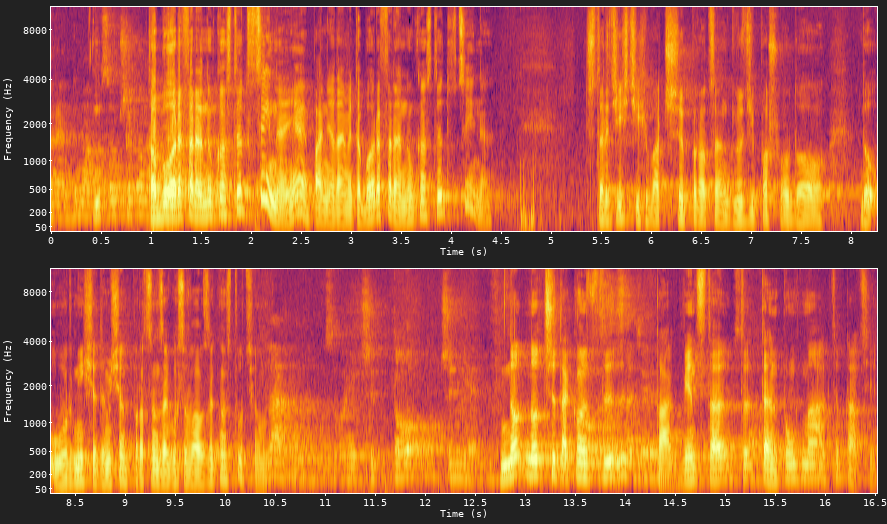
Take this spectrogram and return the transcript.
referendum, a to są przekonania. To było referendum konstytucyjne, nie, panie Adamie, to było referendum konstytucyjne. 40 chyba 3% ludzi poszło do, do urni, 70% zagłosowało za konstytucją. Ważne było głosowanie, czy to, czy nie. No, no czy ta konsty... W zasadzie- Tak, więc ta, ta, ten punkt ma akceptację.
